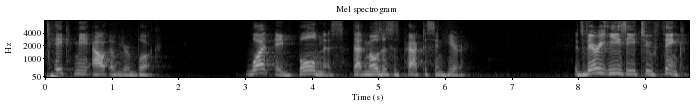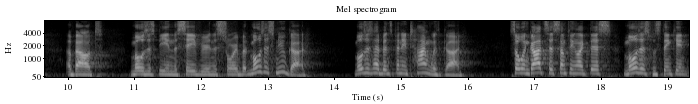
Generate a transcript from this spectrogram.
take me out of your book. What a boldness that Moses is practicing here. It's very easy to think about Moses being the Savior in this story, but Moses knew God. Moses had been spending time with God. So when God says something like this, Moses was thinking,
